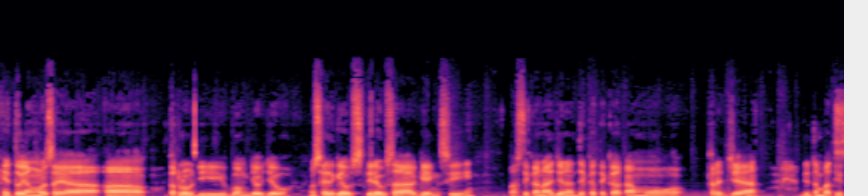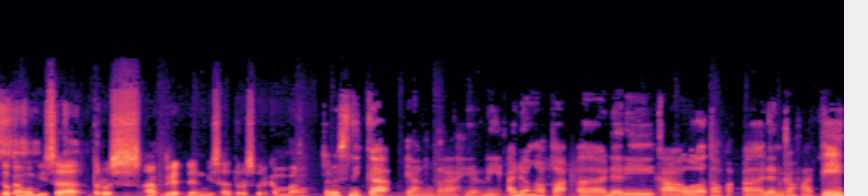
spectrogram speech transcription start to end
Itu yang menurut saya uh, perlu dibuang jauh-jauh. Menurut saya tidak, usah gengsi, pastikan aja nanti ketika kamu kerja di tempat itu kamu bisa terus upgrade dan bisa terus berkembang. Terus nih kak, yang terakhir nih, ada nggak kak uh, dari kak Aul atau uh, dan kak Fatih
